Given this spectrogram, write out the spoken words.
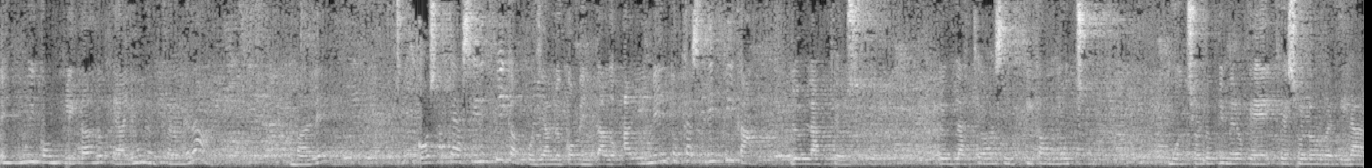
es muy complicado que haya una enfermedad. ¿Vale? Cosas que acidifican, pues ya lo he comentado. Alimentos que acidifican, los lácteos. Los lácteos acidifican mucho, mucho. Es lo primero que, que suelo retirar.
